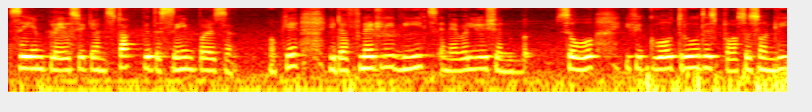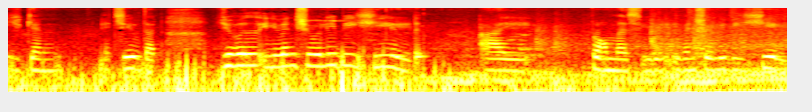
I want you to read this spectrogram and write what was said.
same place. You can stuck with the same person okay? You definitely needs an evolution. So if you go through this process only you can achieve that. You will eventually be healed. I promise you will eventually be healed.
